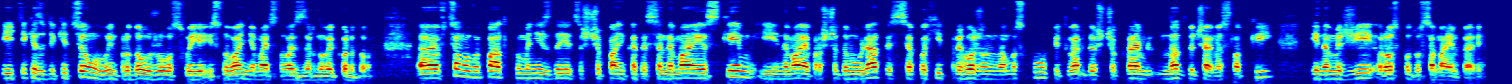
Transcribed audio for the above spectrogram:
І тільки завдяки цьому він продовжував своє існування, мається на увазі зерновий коридор. Е, в цьому випадку мені здається, що панькатися немає з ким і немає про що домовлятися. Похід Пригожина на Москву підтвердив, що Кремль надзвичайно слабкий і на межі розпаду сама імперія.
